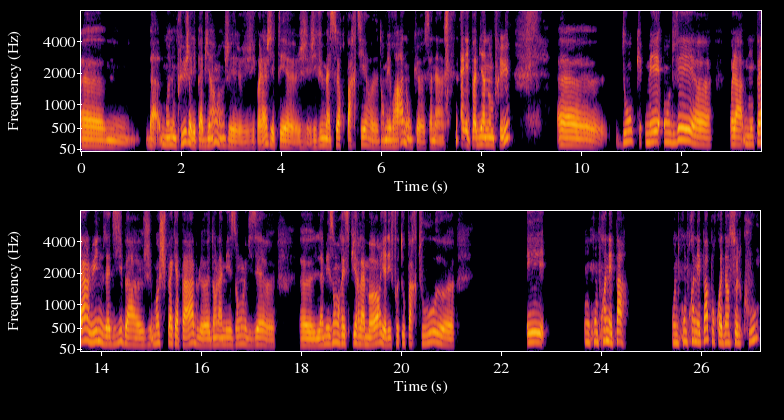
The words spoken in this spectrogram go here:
bah moi non plus, j'allais pas bien. Hein. J'ai, voilà, j'étais, j'ai, vu ma sœur partir dans mes bras, donc ça n'allait pas bien non plus. donc, mais on devait, voilà, mon père, lui, nous a dit, bah moi je suis pas capable. Dans la maison, il disait, la maison respire la mort. Il y a des photos partout. et on comprenait pas. On ne comprenait pas pourquoi d'un seul coup,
